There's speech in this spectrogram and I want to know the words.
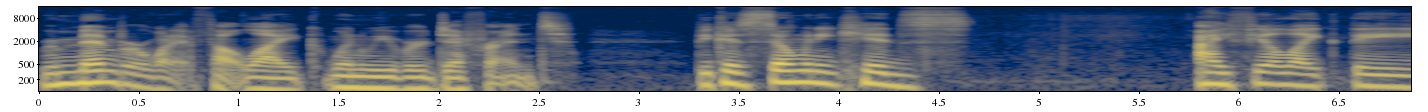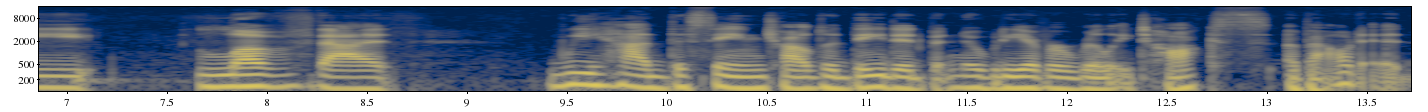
remember what it felt like when we were different? Because so many kids I feel like they love that we had the same childhood they did, but nobody ever really talks about it.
